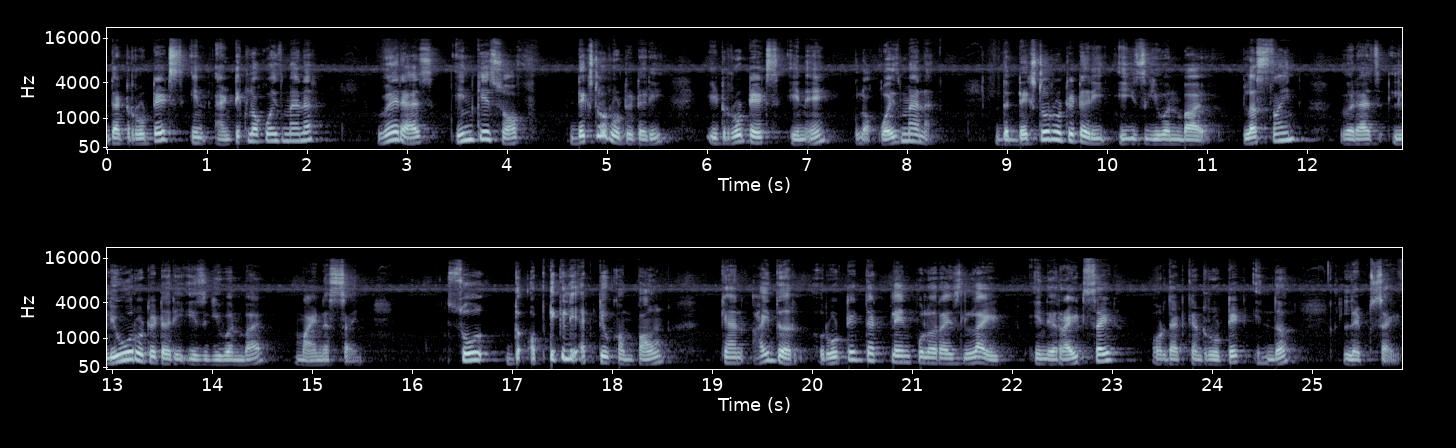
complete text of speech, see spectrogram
that rotates in anti-clockwise manner whereas in case of dextrorotatory it rotates in a clockwise manner. The dextrorotatory is given by plus sign whereas levorotatory is given by minus sign. So the optically active compound can either rotate that plane polarized light in the right side or that can rotate in the left side.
